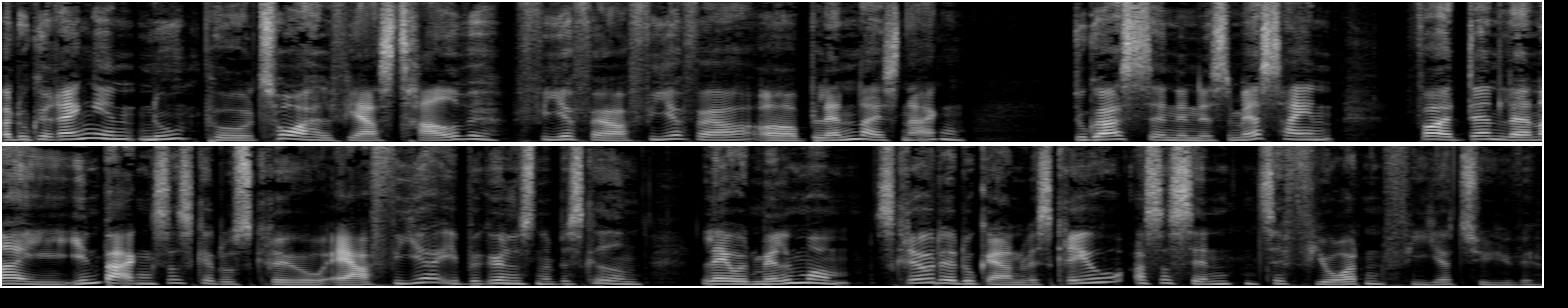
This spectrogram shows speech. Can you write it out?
Og du kan ringe ind nu på 72 30 44 44 og blande dig i snakken. Du kan også sende en sms herind for at den lander i indbakken, så skal du skrive R4 i begyndelsen af beskeden, lave et mellemrum, skriv det, du gerne vil skrive, og så sende den til 1424.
